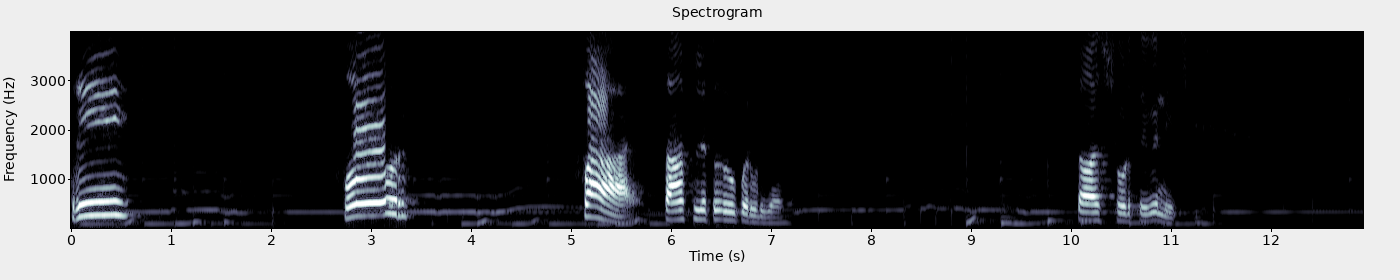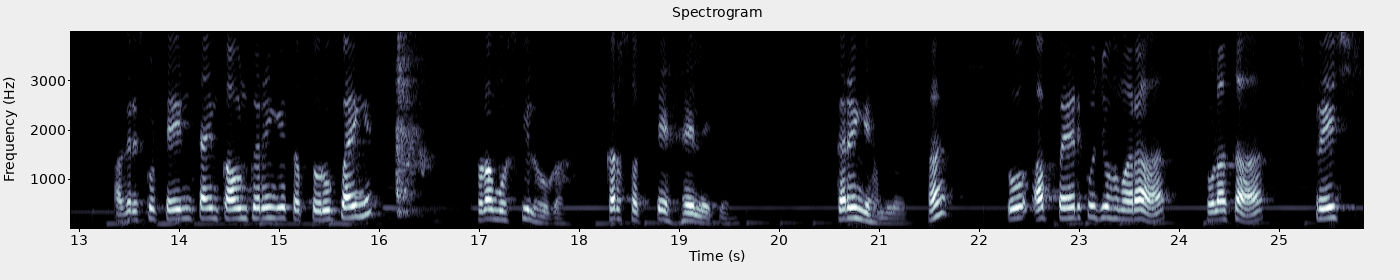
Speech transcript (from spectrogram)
three four five सांस लेते हुए ऊपर उड़ जाओ। सांस छोड़ते हुए नीचे। अगर इसको टेन टाइम काउंट करेंगे, तब तो रुक पाएँगे। थोड़ा मुश्किल होगा। कर सकते हैं लेकिन। करेंगे हम लोग। हाँ? तो अब पैर को जो हमारा थोड़ा सा स्ट्रेस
